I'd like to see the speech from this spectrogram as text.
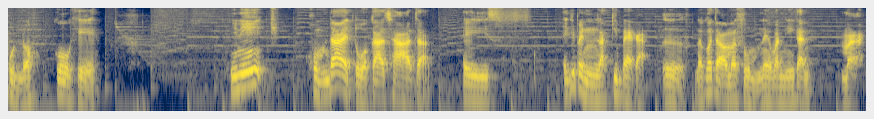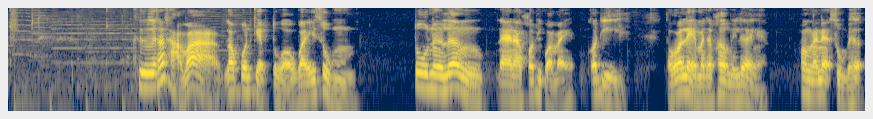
หุ่นเนาะก็โอเค ทีนี้ผมได้ตั๋วกาชาจากไอ ไอ้ที่เป็นลัคกี้แบ็กอะเออเราก็จะเอามาสุ่มในวันนี้กันมา คือถ้าถามว่าเราควรเก็บตั๋วไว้สุ่ม ตู้เนื้อเรื่องในอนาคตดีกว่าไหม ก็ดี แต่ว่าเลทมันจะเพิ่มเรื่อยๆไงเพราะงั้นเนี่ยสุ่มไปเถอะ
